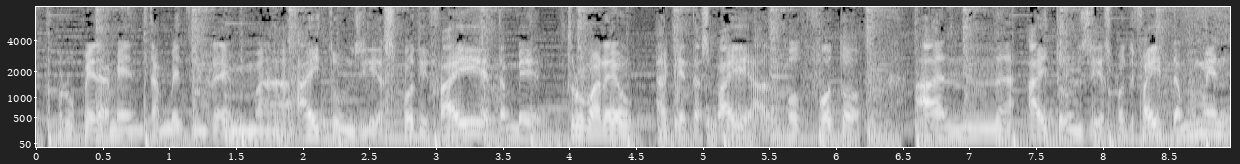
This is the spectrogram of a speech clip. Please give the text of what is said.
E Properament també tindrem eh, iTunes i Spotify. També trobareu aquest espai, el Podfoto, en iTunes i Spotify. De moment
